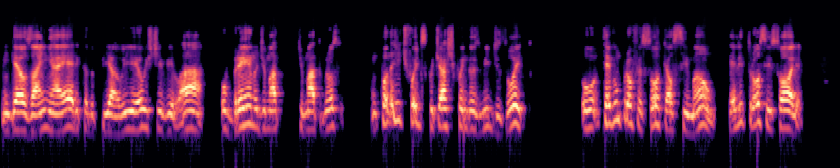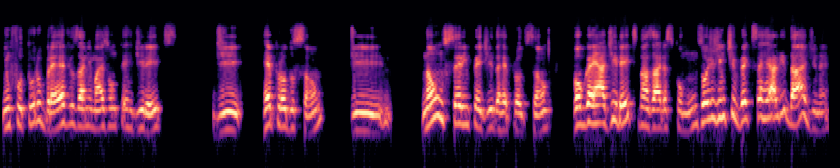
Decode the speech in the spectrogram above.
Miguel Zain, a Érica do Piauí, eu estive lá, o Breno de Mato, de Mato Grosso. Quando a gente foi discutir, acho que foi em 2018, o, teve um professor, que é o Simão, ele trouxe isso, olha, em um futuro breve os animais vão ter direitos de reprodução, de não ser impedida a reprodução, vão ganhar direitos nas áreas comuns. Hoje a gente vê que isso é realidade, né?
